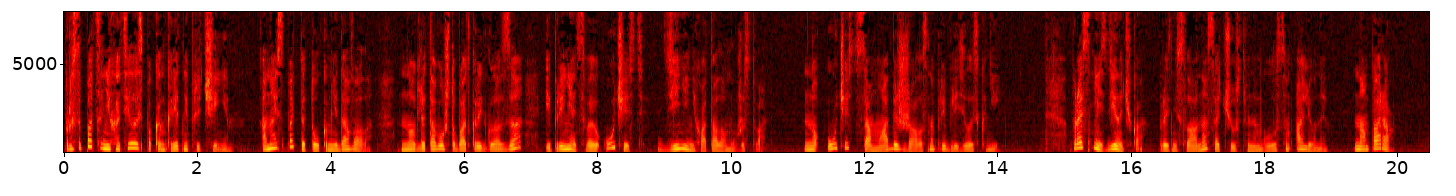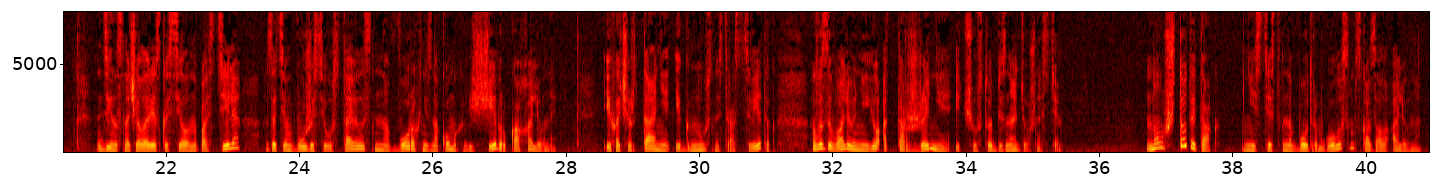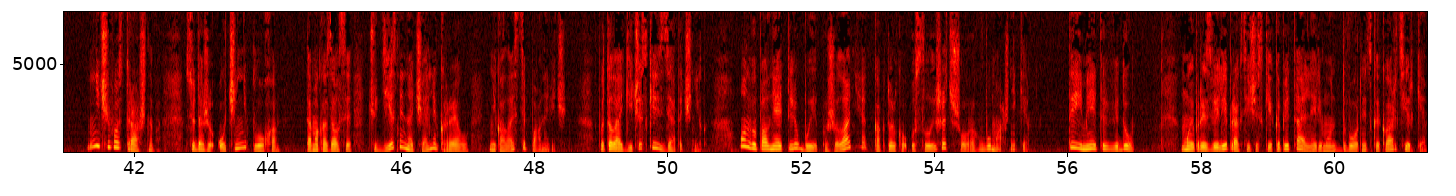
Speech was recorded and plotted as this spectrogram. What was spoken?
Просыпаться не хотелось по конкретной причине. Она и спать-то толком не давала, но для того, чтобы открыть глаза и принять свою участь, Дине не хватало мужества. Но участь сама безжалостно приблизилась к ней. «Проснись, Диночка», — произнесла она сочувственным голосом Алены. «Нам пора». Дина сначала резко села на постели, затем в ужасе уставилась на ворох незнакомых вещей в руках Алены. Их очертания и гнусность расцветок вызывали у нее отторжение и чувство безнадежности. «Ну, что ты так?» — неестественно бодрым голосом сказала Алена. «Ничего страшного, все даже очень неплохо. Там оказался чудесный начальник РЭО Николай Степанович, патологический взяточник. Он выполняет любые пожелания, как только услышит шорох в бумажнике. Ты имей это в виду. Мы произвели практически капитальный ремонт дворницкой квартирки.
